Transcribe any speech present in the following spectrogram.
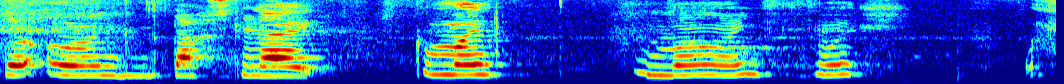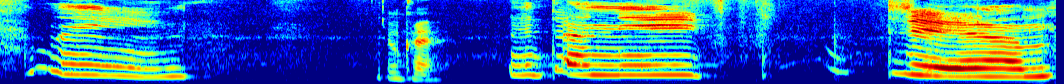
The one that's like my, my, my thing. Okay. And I need them.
